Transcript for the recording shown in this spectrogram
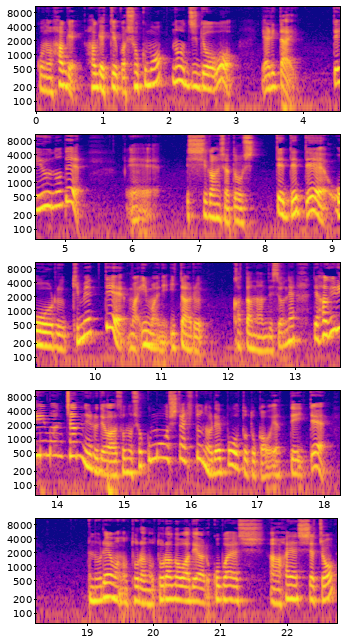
このハゲハゲっていうか植毛の事業をやりたいっていうので、えー、志願者としてて出てオール決めて、まあ、今に至る方なんですよね。で、ハゲリーマンチャンネルではその植毛した人のレポートとかをやっていて、あの、令和の虎の虎側である小林、あ、林社長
